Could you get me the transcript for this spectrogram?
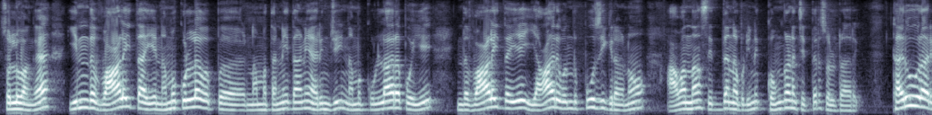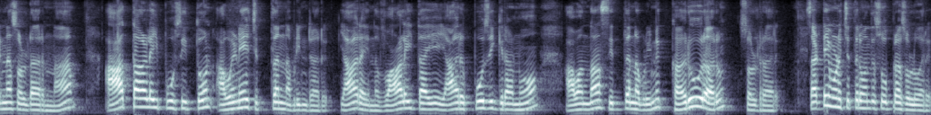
சொல்லுவாங்க. இந்த வாழைத்தாயை நமக்குள்ளே இப்போ நம்ம தன்னைத்தானே அறிஞ்சு நமக்குள்ளார போய் இந்த வாழைத்தாயை யார் வந்து பூசிக்கிறானோ அவன் தான் சித்தன் அப்படின்னு கொங்கண சித்தர் சொல்கிறாரு கரூரார் என்ன சொல்கிறாருன்னா ஆத்தாளை பூசித்தோன் அவனே சித்தன் அப்படின்றாரு. யார்? இந்த வாழைத்தாயை யார் பூசிக்கிறானோ அவன் தான் சித்தன் அப்படின்னு கரூராரும் சொல்கிறாரு சட்டைமுனை சித்தர் வந்து சூப்பராக சொல்லுவார்.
